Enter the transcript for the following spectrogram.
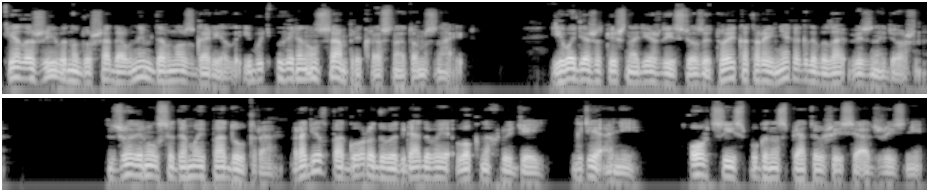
Тело живо, но душа давным-давно сгорела, и, будь уверен, он сам прекрасно о том знает. Его держат лишь надежды и слезы той, которая некогда была безнадежна. Джо вернулся домой под утро, бродил по городу, выглядывая в окнах людей. Где они? Овцы, испуганно спрятавшиеся от жизни.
